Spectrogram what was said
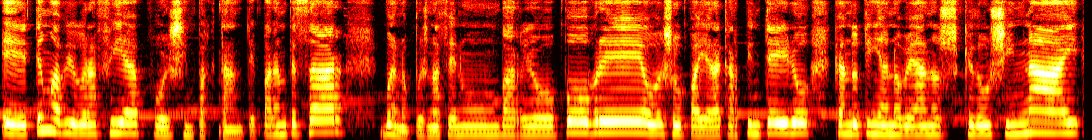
eh, ten unha biografía pois impactante. Para empezar, bueno, pois nace nun barrio pobre, o seu pai era carpinteiro, cando tiña nove anos quedou sin nai,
